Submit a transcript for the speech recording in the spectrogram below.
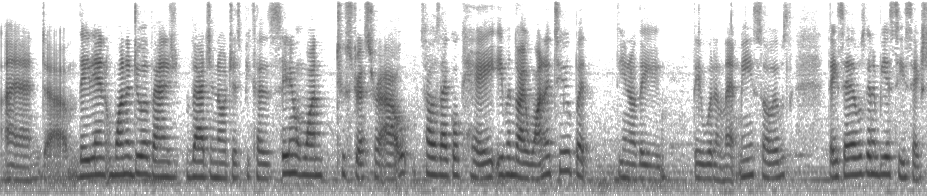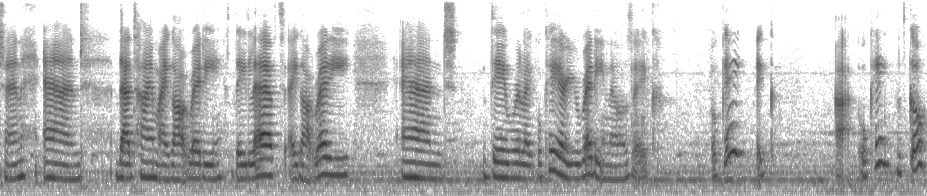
And um, they didn't want to do a vag- vaginal just because they didn't want to stress her out. So I was like, okay, even though I wanted to, but you know, they they wouldn't let me. So it was, they said it was gonna be a C-section, and that time I got ready. They left, I got ready, and they were like, okay, are you ready? And I was like, okay, like, uh, okay, let's go,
